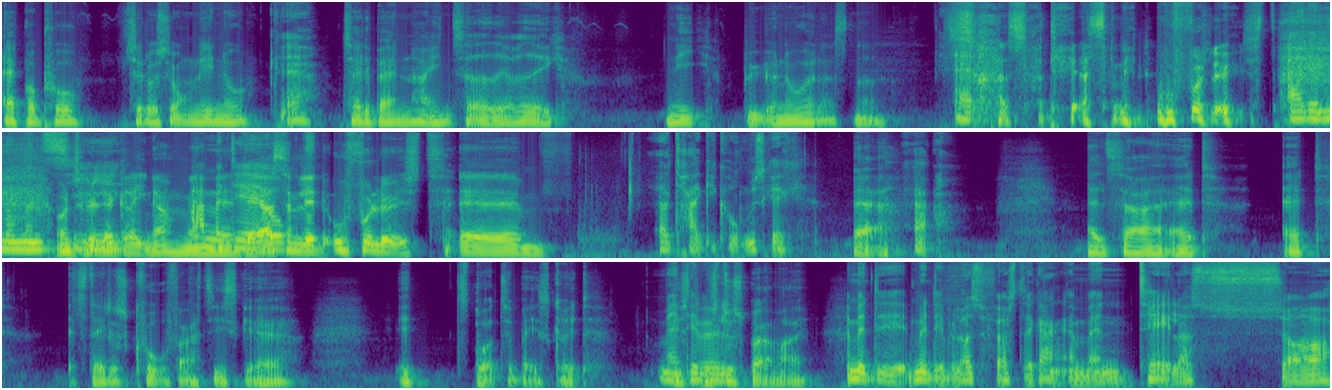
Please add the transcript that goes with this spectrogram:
Apropos situationen lige nu. Ja. Taliban har indtaget, jeg ved ikke, ni byer nu eller sådan noget. Ja. Så, så det er sådan lidt uforløst. Ja, det må man sige. Undskyld, jeg griner, men, ja, men det, det er, er jo... sådan lidt uforløst. Øh, og tragikomisk, ikke? Ja. ja. Altså, at, at, at status quo faktisk er et stort tilbageskridt, men hvis, det vil... hvis du spørger mig. Men det, men det er vel også første gang, at man taler så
